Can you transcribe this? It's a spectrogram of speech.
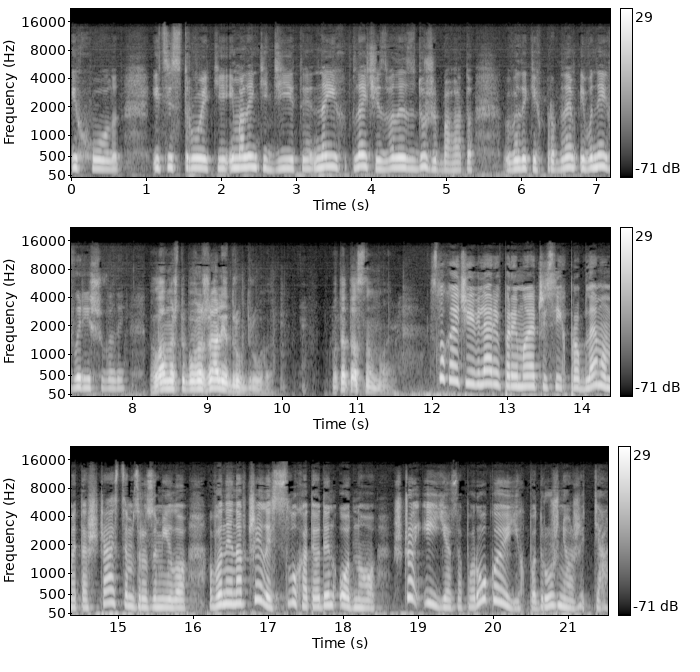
і холод, і ці стройки, і маленькі діти. На їх плечі звалилось дуже багато великих проблем, і вони їх вирішували. Главное, чтобы уважали друг друга. Вот это основное. Слухаючи ювілярів, переймаючись їх проблемами та щастям, зрозуміло, вони навчились слухати один одного, що і є запорукою їх подружнього життя.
